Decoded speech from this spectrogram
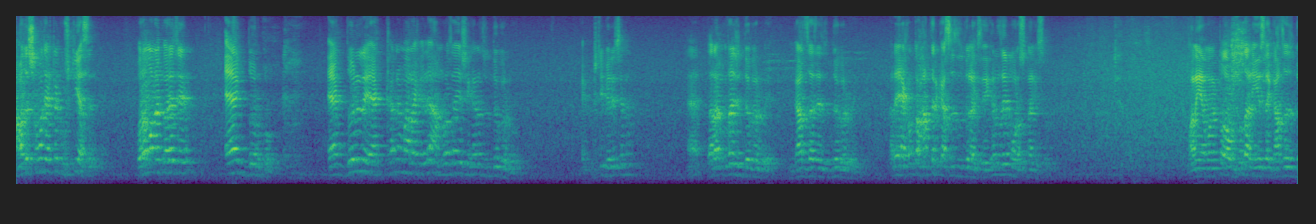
আমাদের সমাজে একটা গোষ্ঠী আছে, ওরা মনে করে যে এক ধরবো। এক ধরলে একখানে মারা গেলে আমরা যাই সেখানে যুদ্ধ করব। এক গোষ্ঠী বেড়েছে না? তারা কোথায় যুদ্ধ করবে? গাছ যুদ্ধ করবে। আরে, এখন তো হাতের কাছে যুদ্ধ লাগছে, এখানে যে মরস না কিছু। মানে এমন একটা অবস্থা দাঁড়িয়েছে গাছে যুদ্ধ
